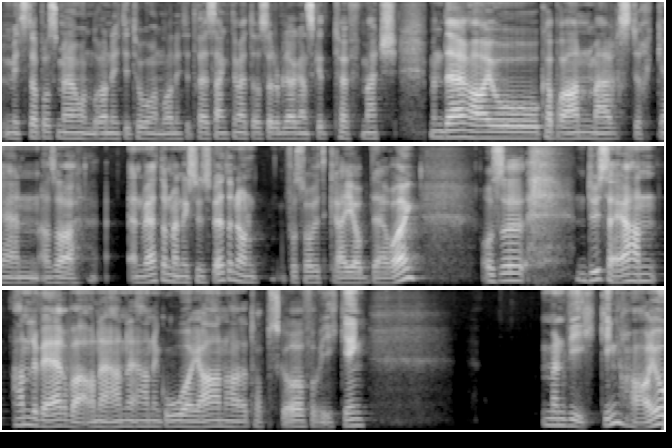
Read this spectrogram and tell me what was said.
midtstopper som er 192-193 cm, så det blir en ganske tøff match. Men der har jo Kabran mer styrke enn altså, en Veton, men jeg syns Veton gjør en for så vidt grei jobb der òg. Og så Du sier han, han leverer varene. Han han er god, og ja, han har toppskårer for Viking. Men Viking har jo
